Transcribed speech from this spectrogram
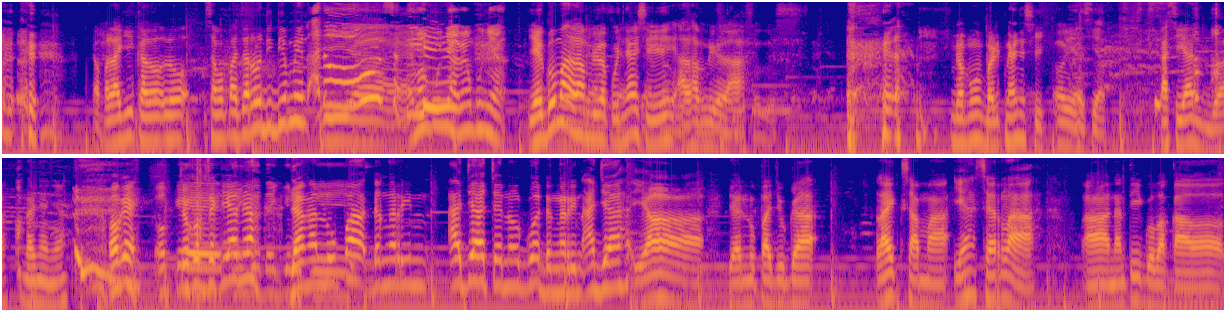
Apalagi kalau lo sama pacar lo didiemin. Aduh iya sedih. emang punya emang punya. Ya gue mah alhamdulillah Siap, punya sih. alhamdulillah. bagus, bagus. nggak mau balik nanya sih. Oh iya siap kasihan gua nanyanya. Oke Oke, cukup sekian ya. thank you, thank you, jangan lupa dengerin aja channel gua dengerin aja. Ya jangan lupa juga like sama ya share lah. Ah, nanti gua bakal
